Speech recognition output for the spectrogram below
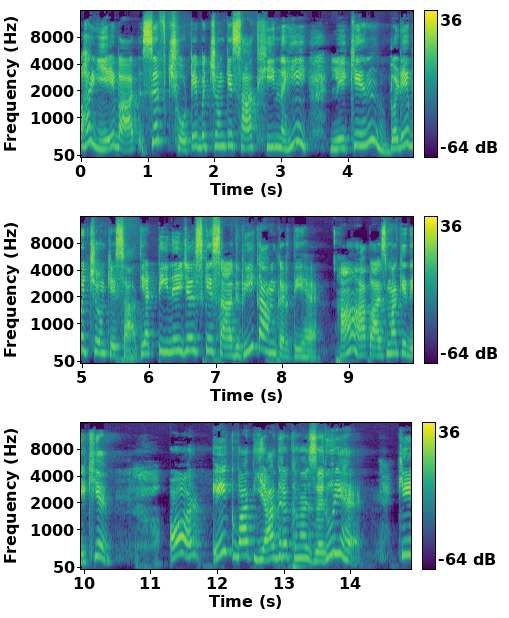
और ये बात सिर्फ़ छोटे बच्चों के साथ ही नहीं, लेकिन बड़े बच्चों के साथ या टीनेजर्स के साथ भी काम करती है। हाँ आप आजमा के देखिए। और एक बात याद रखना ज़रूरी है कि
